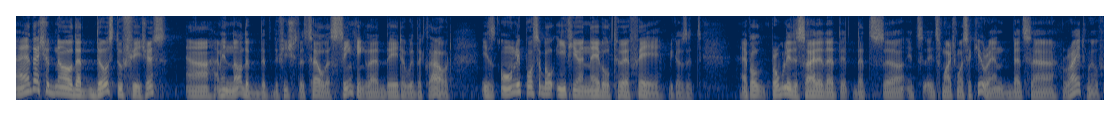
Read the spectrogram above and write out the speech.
And I should know that those two features uh, I mean, not the, the, the feature itself, the syncing that data with the cloud, is only possible if you enable 2FA, because it, Apple probably decided that it, that's, uh, it's, it's much more secure, and that's a right move.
